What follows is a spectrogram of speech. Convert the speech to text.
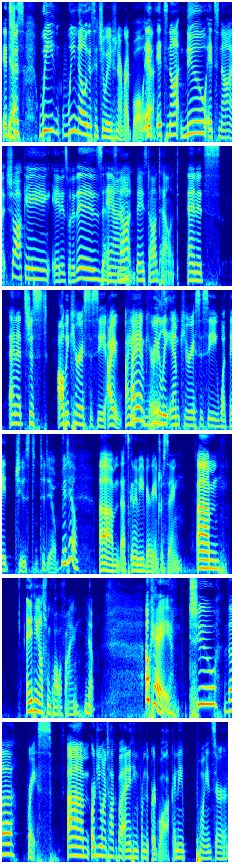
it's Yeah. just we we know the situation at Red Bull. Yeah. It, it's not new. It's not shocking. It is what it is, and and it's not based on talent. and it's and it's just I'll be curious to see. I I, I am curious. really am curious to see what they choose t- to do. Me too. Um, that's going to be very interesting. Um, anything else from qualifying? No. Okay, to the race. Um, or do you want to talk about anything from the grid walk? Any points or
